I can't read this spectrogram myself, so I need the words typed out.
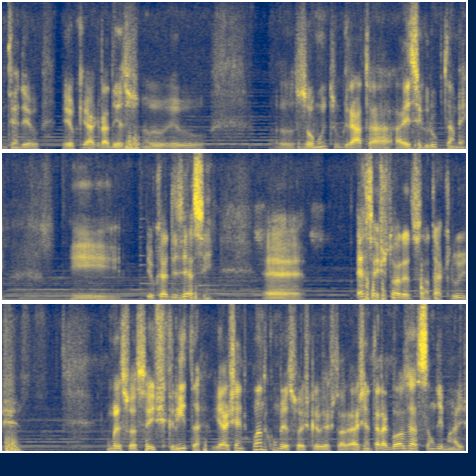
entendeu? Eu que agradeço. Eu, eu, eu sou muito grato a, a, esse grupo também. E eu quero dizer assim, é, essa história do Santa Cruz começou a ser escrita e a gente, quando começou a escrever a história, a gente era gozação demais.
